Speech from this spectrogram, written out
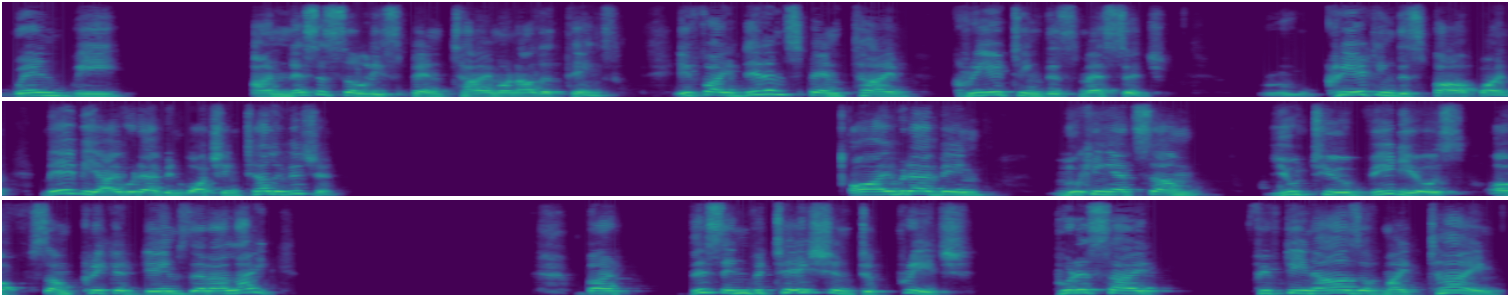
when we unnecessarily spend time on other things. If I didn't spend time creating this message, creating this PowerPoint, maybe I would have been watching television. Or I would have been looking at some YouTube videos of some cricket games that I like. But this invitation to preach put aside 15 hours of my time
